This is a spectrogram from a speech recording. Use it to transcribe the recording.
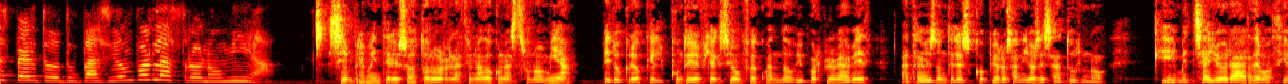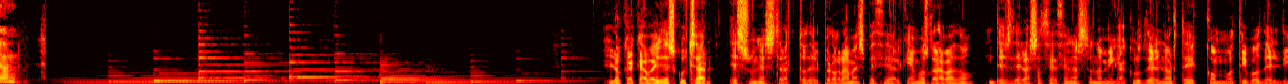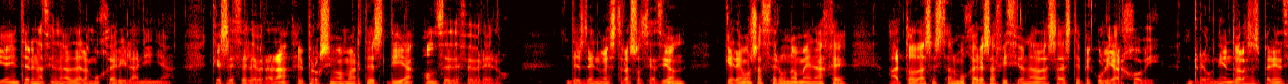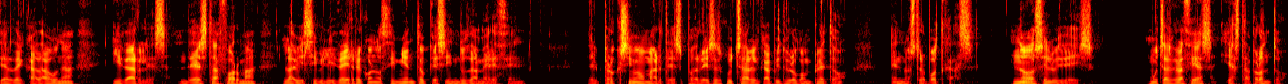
descubierto tu pasión por la astronomía? Siempre me interesó todo lo relacionado con la astronomía, pero creo que el punto de inflexión fue cuando vi por primera vez a través de un telescopio los anillos de Saturno, que me eché a llorar de emoción. Lo que acabáis de escuchar es un extracto del programa especial que hemos grabado desde la Asociación Astronómica Cruz del Norte con motivo del Día Internacional de la Mujer y la Niña, que se celebrará el próximo martes día 11 de febrero. Desde nuestra asociación queremos hacer un homenaje a todas estas mujeres aficionadas a este peculiar hobby, reuniendo las experiencias de cada una y darles, de esta forma, la visibilidad y reconocimiento que sin duda merecen. El próximo martes podréis escuchar el capítulo completo en nuestro podcast. No os olvidéis. Muchas gracias y hasta pronto.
